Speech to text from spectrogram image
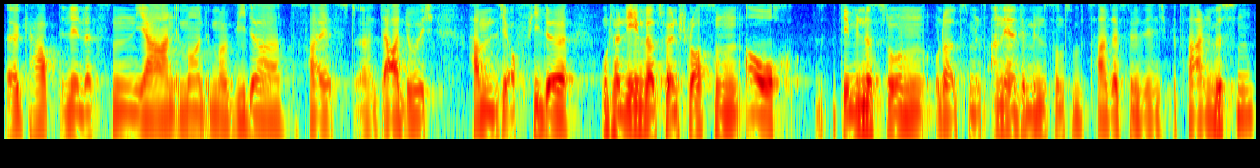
äh, gehabt in den letzten Jahren immer und immer wieder. Das heißt, äh, dadurch haben sich auch viele Unternehmen dazu entschlossen, auch den Mindestlohn oder zumindest annähernd den Mindestlohn zu bezahlen, selbst wenn sie den nicht bezahlen müssen.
